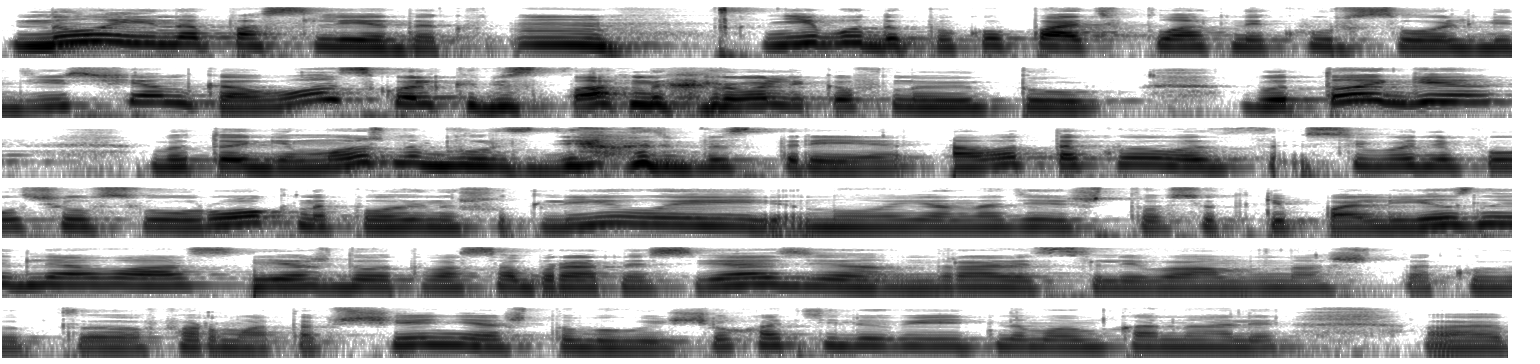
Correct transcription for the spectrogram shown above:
Ну и напоследок, не буду покупать платный курс у Ольги Дьяченко, вон сколько бесплатных роликов на YouTube. В итоге в итоге можно было сделать быстрее. А вот такой вот сегодня получился урок, наполовину шутливый, но я надеюсь, что все-таки полезный для вас. Я жду от вас обратной связи, нравится ли вам наш такой вот э, формат общения, что бы вы еще хотели увидеть на моем канале. Э,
